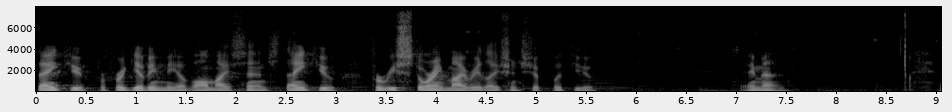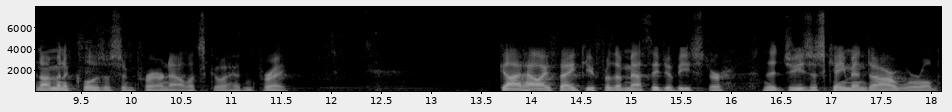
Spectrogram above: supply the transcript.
Thank you for forgiving me of all my sins. Thank you for restoring my relationship with you. Amen. And I'm going to close us in prayer now. Let's go ahead and pray. God, how I thank you for the message of Easter that Jesus came into our world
